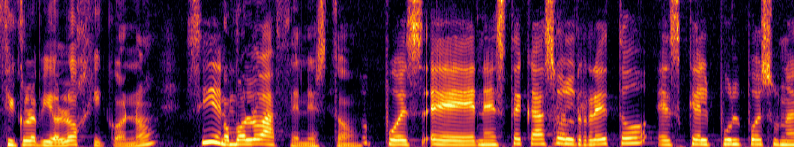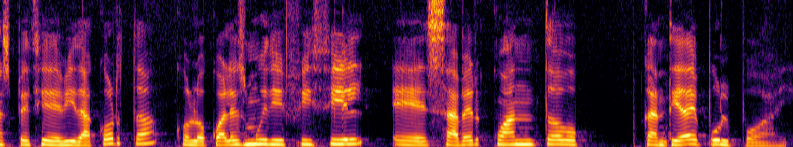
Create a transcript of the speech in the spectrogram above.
ciclo biológico, ¿no? Sí, ¿Cómo lo hacen esto? Pues eh, en este caso el reto es que el pulpo es una especie de vida corta, con lo cual es muy difícil eh, saber cuánto cantidad de pulpo hay.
